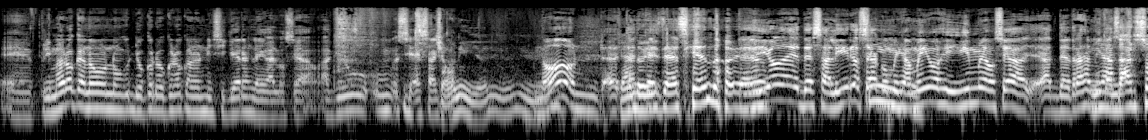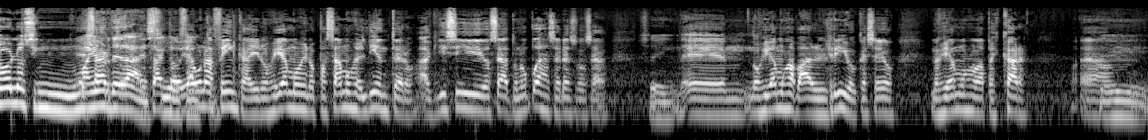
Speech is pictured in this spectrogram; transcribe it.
eh, primero que no, no, yo creo, creo que no es ni siquiera es legal, o sea, aquí un... Sí, exacto. Johnny, Johnny, Johnny. No, ¿Qué te, anduviste te- haciendo? te digo de, de salir, o sea, Sí. con mis amigos y irme, o sea, detrás de mi y casa. andar solo sin un mayor de edad. Exacto, sí, había una finca y nos íbamos y nos pasamos el día entero. Aquí sí, o sea, tú no puedes hacer eso, o sea, Sí. eh, nos íbamos a- al río, qué sé yo, nos íbamos a pescar. Sí.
